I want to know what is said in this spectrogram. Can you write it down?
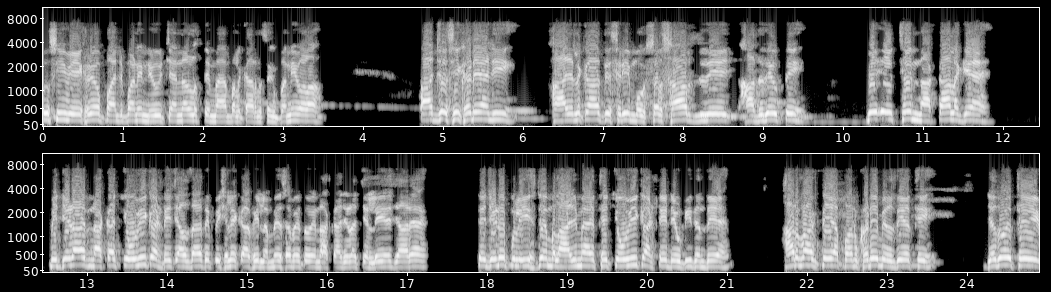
ਤੁਸੀਂ ਵੇਖ ਰਹੇ ਹੋ ਪੰਜ ਪਾਣੀ ਨਿਊਜ਼ ਚੈਨਲ ਤੇ ਮੈਂ ਬਲਕਰਨ ਸਿੰਘ ਪੰਨੀਵਾਲਾ। ਅੱਜ ਅਸੀਂ ਖੜੇ ਹਾਂ ਜੀ ਹਾਜ਼ਲਕਾ ਤੇ ਸ੍ਰੀ ਮੁਕਤਸਰ ਸਾਹਿਬ ਦੇ ਹੱਦ ਦੇ ਉੱਤੇ ਵੀ ਇੱਥੇ ਨਾਕਾ ਲੱਗਿਆ ਹੈ। ਵੀ ਜਿਹੜਾ ਨਾਕਾ 24 ਘੰਟੇ ਚੱਲਦਾ ਤੇ ਪਿਛਲੇ ਕਾਫੀ ਲੰਬੇ ਸਮੇਂ ਤੋਂ ਇਹ ਨਾਕਾ ਜਿਹੜਾ ਚੱਲੇ ਜਾ ਰਿਹਾ ਹੈ। ਤੇ ਜਿਹੜੇ ਪੁਲਿਸ ਦੇ ਮੁਲਾਜ਼ਮ ਆ ਇੱਥੇ 24 ਘੰਟੇ ਡਿਊਟੀ ਦਿੰਦੇ ਆ। ਹਰ ਵਕਤ ਇਹ ਆਪਾਂ ਨੂੰ ਖੜੇ ਮਿਲਦੇ ਇੱਥੇ। ਜਦੋਂ ਇੱਥੇ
